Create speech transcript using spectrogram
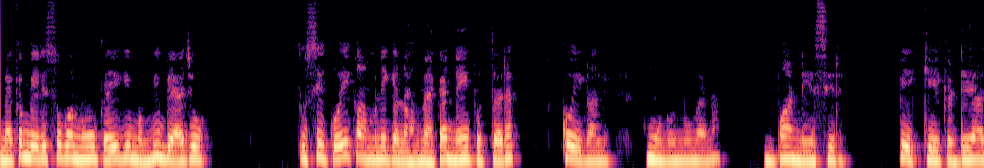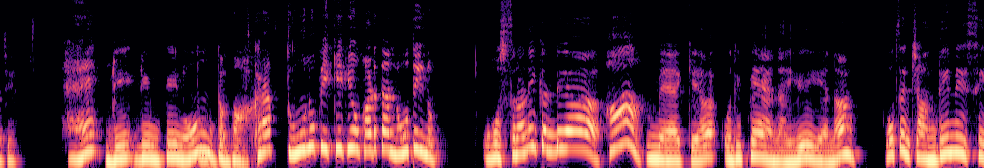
ਮੈਂ ਕਿਹਾ ਮੇਰੀ ਸਗੋਂ ਨੂੰਹ ਕਹੇਗੀ ਮੰਮੀ ਬਹਿ ਜਾਓ। ਤੁਸੀਂ ਕੋਈ ਕੰਮ ਨਹੀਂ ਕਰਨਾ। ਮੈਂ ਕਿਹਾ ਨਹੀਂ ਪੁੱਤਰ ਕੋਈ ਗੱਲ ਨਹੀਂ। ਹੁਣ ਉਹਨੂੰ ਮੈਂ ਨਾ ਬਹਾਨੇ ਸਿਰ ਪੇਕੇ ਕੱਢਿਆ ਜੇ। ਹੈ? ਰਿੰਪੀ ਨੂੰ। ਦਿਮਾਗ ਖਰਾਬ? ਤੂੰ ਨੂੰ ਪੀਕੇ ਕਿਉਂ ਕੱਢਦਾ ਨੂੰ? ਤੈਨੂੰ ਉਸ ਤਰ੍ਹਾਂ ਨਹੀਂ ਕੱਢਿਆ। ਹਾਂ। ਮੈਂ ਕਿਹਾ ਉਹਦੀ ਭੈਣ ਆਈ ਹੋਈ ਹੈ ਨਾ। ਉਹ ਤੇ ਜਾਂਦੀ ਨਹੀਂ ਸੀ।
